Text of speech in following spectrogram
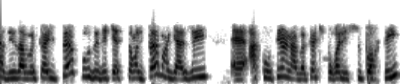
à des avocats. Ils peuvent poser des questions. Ils peuvent engager euh, à côté un avocat qui pourra les supporter,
